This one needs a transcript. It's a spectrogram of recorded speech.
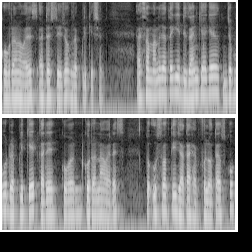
corona virus at the stage of replication ऐसा माना जाता है कि ये डिज़ाइन किया गया जब वो रेप्लिकेट करे कोरोना वायरस तो उस वक्त ही ज़्यादा हेल्पफुल होता है उसको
